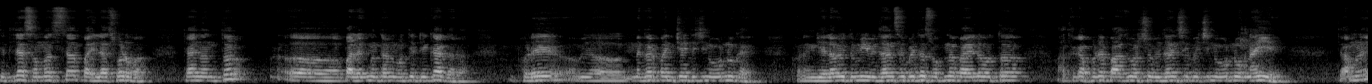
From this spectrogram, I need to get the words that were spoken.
तिथल्या समस्या पहिल्या सोडवा त्यानंतर पालकमंत्र्यांवरती टीका करा. पुढे नगरपंचायतीची निवडणूक आहे. कारण गेल्या वेळी तुम्ही विधानसभेचं स्वप्न पाहिलं होतं आता का पुढे पाच वर्ष विधानसभेची निवडणूक नाही आहे त्यामुळे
